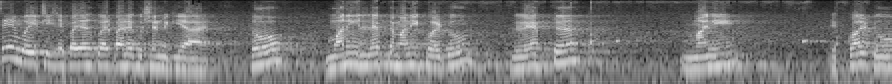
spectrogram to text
सेम वही चीज़ है, पहले पहले क्वेश्चन में किया है। तो money left money equal to left money equal to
